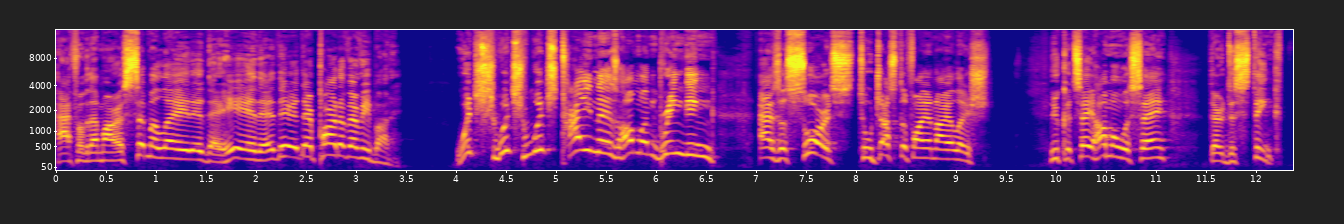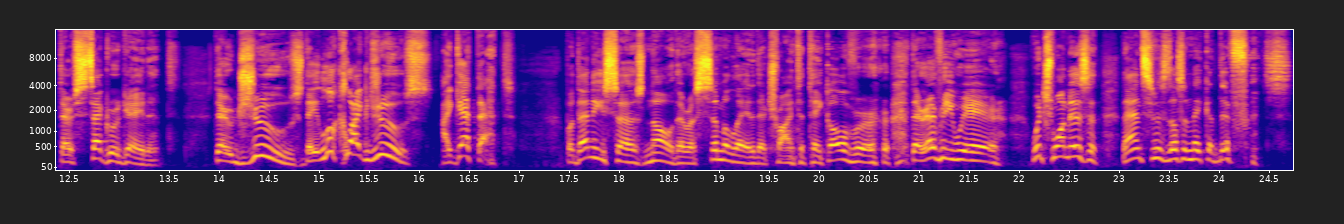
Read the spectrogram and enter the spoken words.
Half of them are assimilated, they're here, they're there, they're part of everybody. Which, which, which taina is Haman bringing as a source to justify annihilation? You could say Haman was saying, they're distinct. They're segregated. They're Jews. They look like Jews. I get that. But then he says, no, they're assimilated. They're trying to take over. they're everywhere. Which one is it? The answer is, doesn't make a difference.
